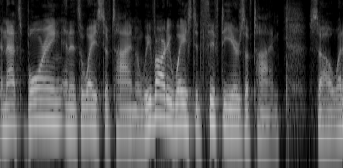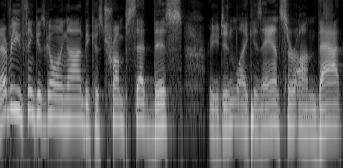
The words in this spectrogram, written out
and that's boring and it's a waste of time. And we've already wasted 50 years of time. So, whatever you think is going on because Trump said this or you didn't like his answer on that,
